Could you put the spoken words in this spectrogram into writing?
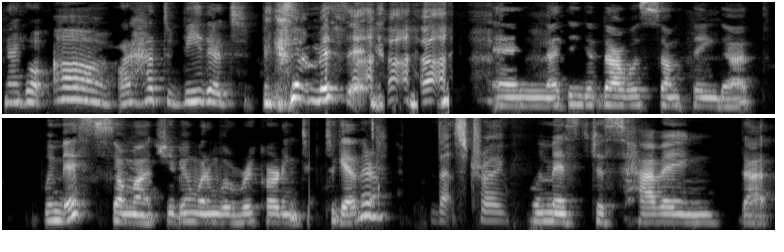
and i go oh i had to be there to, because i miss it. And i think that that was something that we missed so much even when we were recording t- together. That's true. We missed just having that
